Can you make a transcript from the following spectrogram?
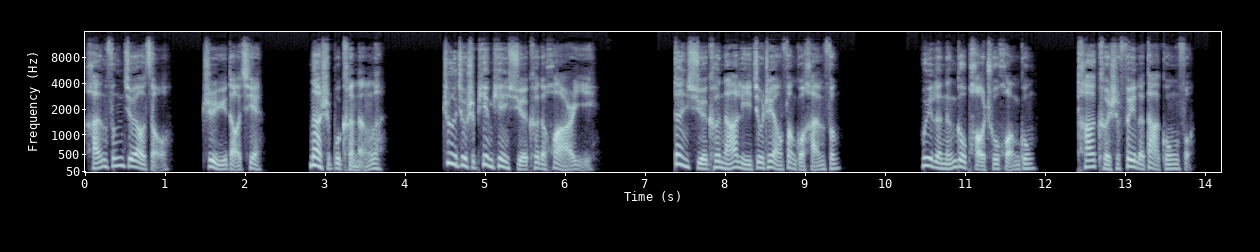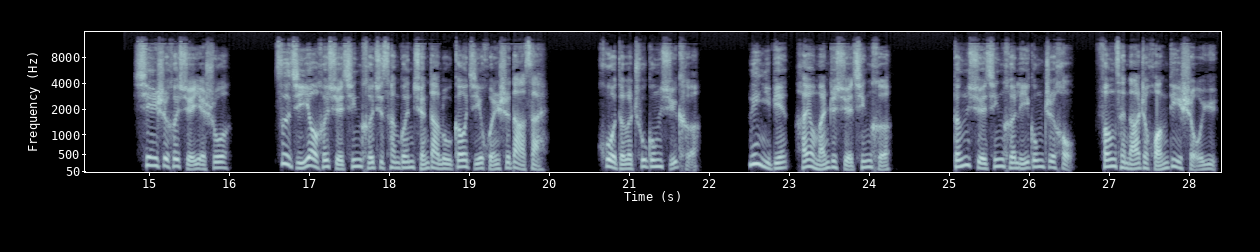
韩风就要走。至于道歉，那是不可能了。这就是骗骗雪珂的话而已。但雪珂哪里就这样放过韩风？为了能够跑出皇宫，他可是费了大功夫。先是和雪夜说自己要和雪清河去参观全大陆高级魂师大赛，获得了出宫许可。另一边还要瞒着雪清河，等雪清河离宫之后，方才拿着皇帝手谕，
